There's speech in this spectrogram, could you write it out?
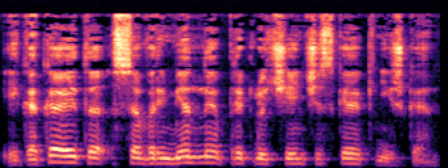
и какая-то современная приключенческая книжка.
